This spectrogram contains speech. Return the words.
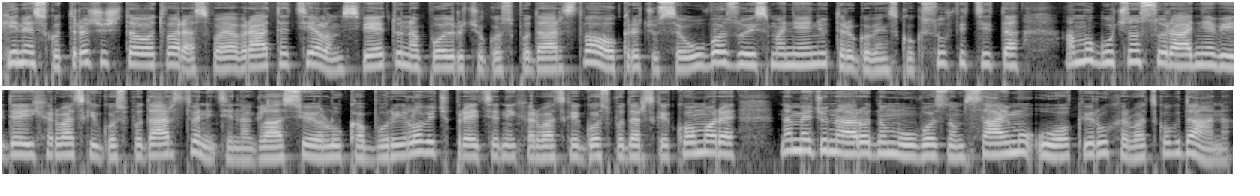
Kinesko tržište otvara svoja vrata cijelom svijetu na području gospodarstva, okreću se uvozu i smanjenju trgovinskog suficita, a mogućnost suradnje vide i hrvatski gospodarstvenici, naglasio je Luka Burilović, predsjednik Hrvatske gospodarske komore na Međunarodnom uvoznom sajmu u okviru Hrvatskog dana.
